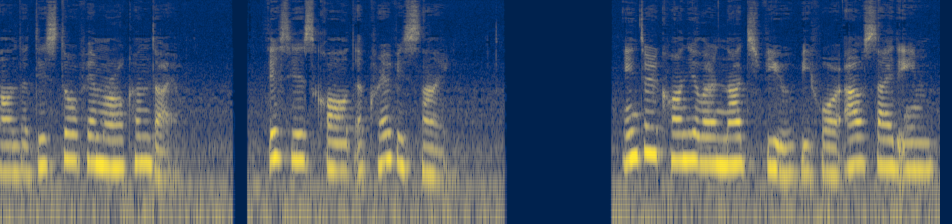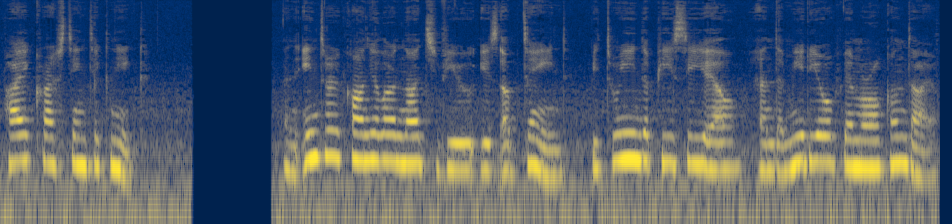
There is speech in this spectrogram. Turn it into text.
on the distal femoral condyle. This is called a crevice sign. Intercondylar notch view before outside-in pie crusting technique. An intercondylar notch view is obtained between the PCL and the medial femoral condyle.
